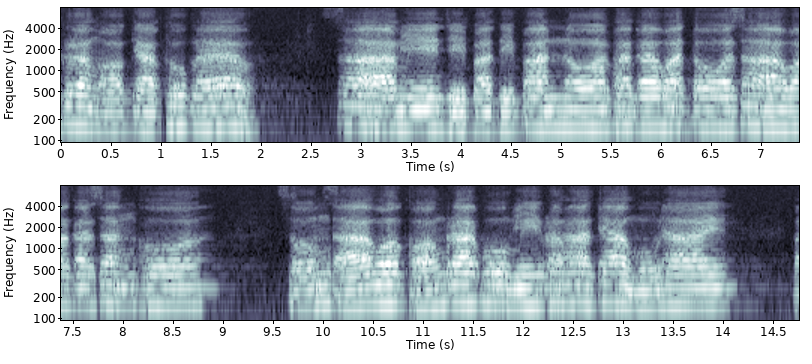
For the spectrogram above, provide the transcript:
เครื่องออกจากทุกข์แล้วสามีจิปฏิปันโนภะคะวะโตสาวกสังโฆสงสาวกของพระผู้มีพระภาคเจ้าหมู่ใดป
